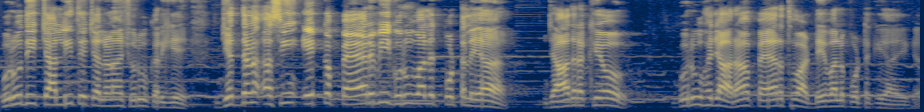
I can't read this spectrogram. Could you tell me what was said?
ਗੁਰੂ ਦੀ ਚਾਲੀ ਤੇ ਚੱਲਣਾ ਸ਼ੁਰੂ ਕਰੀਏ। ਜਿੱਦਣ ਅਸੀਂ ਇੱਕ ਪੈਰ ਵੀ ਗੁਰੂ ਵੱਲ ਪੁੱਟ ਲਿਆ, ਯਾਦ ਰੱਖਿਓ, ਗੁਰੂ ਹਜ਼ਾਰਾਂ ਪੈਰ ਤੁਹਾਡੇ ਵੱਲ ਪੁੱਟ ਕੇ ਆਏਗਾ।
